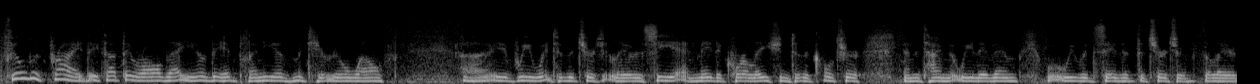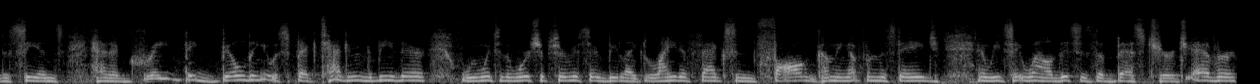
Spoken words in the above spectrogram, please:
filled with pride. They thought they were all that. You know, they had plenty of material wealth. Uh, if we went to the church at Laodicea and made a correlation to the culture and the time that we live in, we would say that the church of the Laodiceans had a great big building. It was spectacular to be there. We went to the worship service. There would be like light effects and fog coming up from the stage. And we'd say, wow, this is the best church ever.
